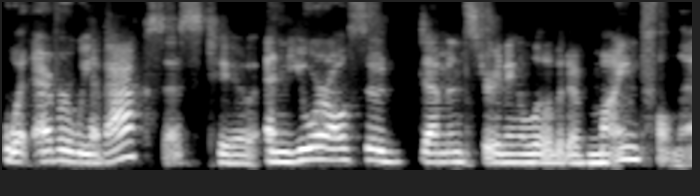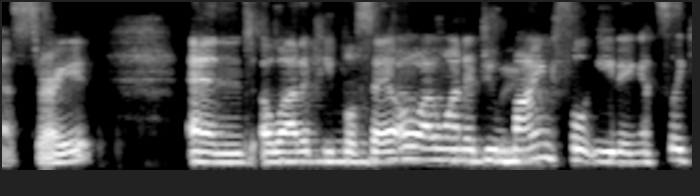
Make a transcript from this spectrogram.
whatever we have access to. And you're also demonstrating a little bit of mindfulness, right? And a lot of people mm, say, Oh, I want to do mindful eating. It's like,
